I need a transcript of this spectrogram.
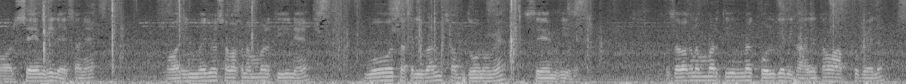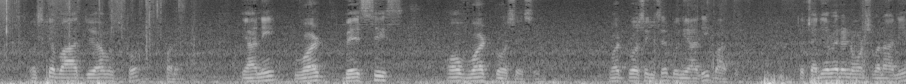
और सेम ही लेसन है। और इनमें जो सबक नंबर तीन है, वो तकरीबन सब दोनों में सेम ही है। तो सबक नंबर तीन में खोल के दिखा देता हूँ आपको पहले, उसके बाद जो है हम उसको पढ़ें। यानी word basics of word processing word processing से बुनियादी बातें तो चलिए मैंने नोट्स बना लिए।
